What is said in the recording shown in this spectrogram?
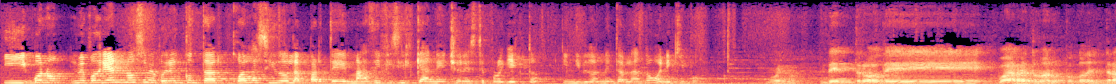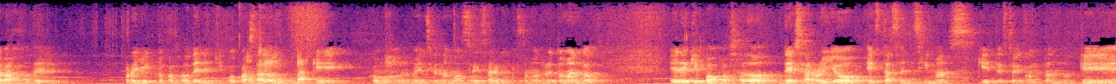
Y bueno, ¿me podrían, no sé, me podrían contar cuál ha sido la parte más difícil que han hecho en este proyecto, individualmente hablando o en equipo? Bueno, dentro de... Voy a retomar un poco del trabajo del proyecto pasado, del equipo pasado, que como mencionamos es algo que estamos retomando. El equipo pasado desarrolló estas enzimas que te estoy contando, que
